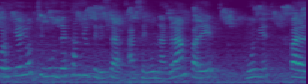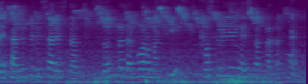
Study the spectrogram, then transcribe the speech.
¿Por qué los chimús dejan de utilizar? Hacen una gran pared, muy bien, para dejar de utilizar estas dos plataformas y construyen esta plataforma.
